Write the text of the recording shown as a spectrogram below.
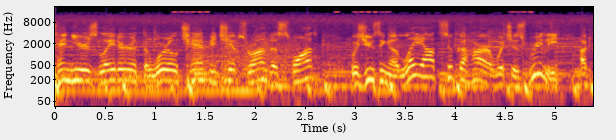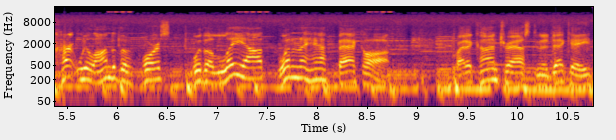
Ten years later, at the World Championships, Rhonda Schwandt was using a layout Tsukahara, which is really a cartwheel onto the horse with a layout one and a half back off. Quite a contrast in a decade.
